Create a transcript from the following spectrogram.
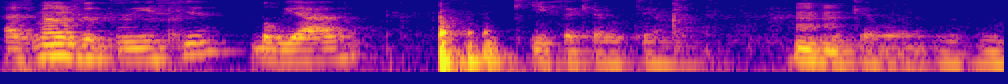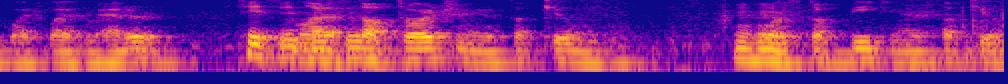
às mãos da polícia, baleado, que isso é que era o tema, aquela, no Black Lives Matter, Sim, sim, não sim. era sim. stop torturing, era stop killing. Uhum. Ou stop beating, or stop killing.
